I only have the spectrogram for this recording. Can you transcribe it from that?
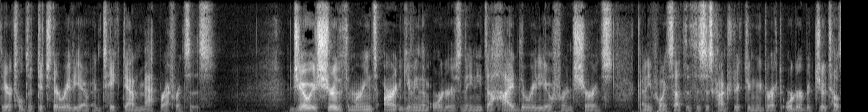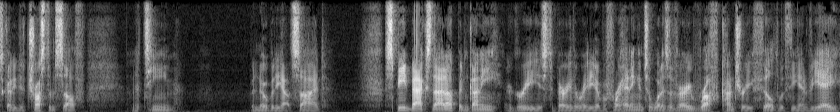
they are told to ditch their radio and take down map references. Joe is sure that the Marines aren't giving them orders and they need to hide the radio for insurance. Gunny points out that this is contradicting a direct order, but Joe tells Gunny to trust himself and the team but nobody outside. Speed backs that up, and Gunny agrees to bury the radio before heading into what is a very rough country filled with the NVA,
